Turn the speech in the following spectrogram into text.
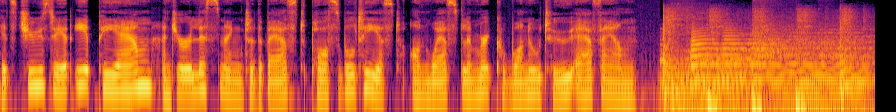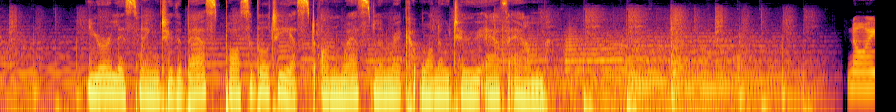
It's Tuesday at 8 pm, and you're listening to the best possible taste on West Limerick 102 FM. You're listening to the best possible taste on West Limerick 102 FM. Now,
